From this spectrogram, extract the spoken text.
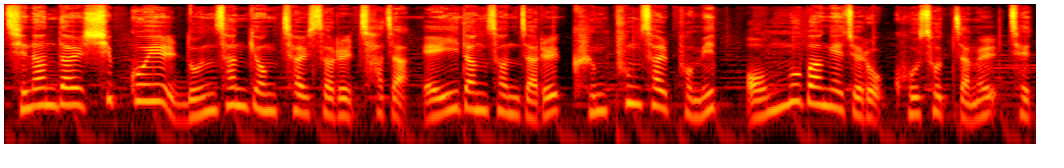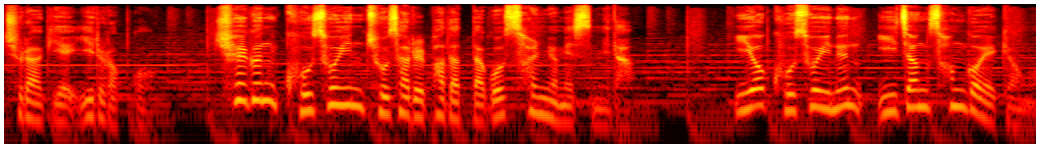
지난달 19일 논산경찰서를 찾아 A 당선자를 금품살포 및 업무방해죄로 고소장을 제출하기에 이르렀고 최근 고소인 조사를 받았다고 설명했습니다. 이어 고소인은 이장 선거의 경우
